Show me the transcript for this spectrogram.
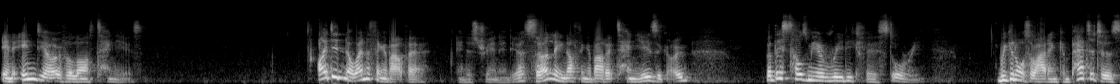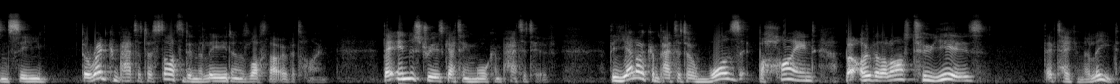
in India over the last 10 years. I didn't know anything about their industry in India, certainly nothing about it 10 years ago, but this tells me a really clear story. We can also add in competitors and see the red competitor started in the lead and has lost that over time. Their industry is getting more competitive. The yellow competitor was behind, but over the last two years, they've taken the lead.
